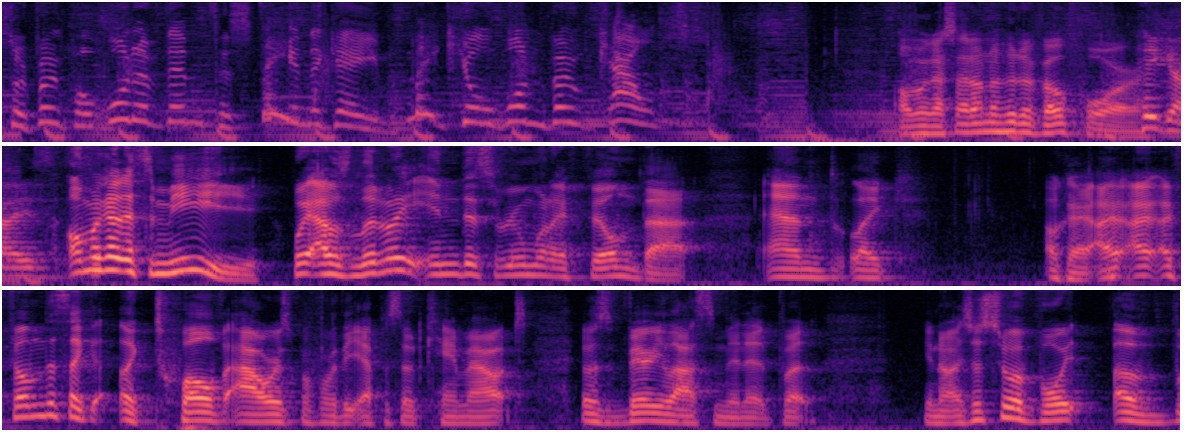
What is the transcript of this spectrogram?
So vote for one of them to stay in the game. Make your one vote count. Oh my gosh, I don't know who to vote for. Hey, guys. Oh my god, it's me. Wait, I was literally in this room when I filmed that, and like, okay, I I- I filmed this like like 12 hours before the episode came out. It was very last minute, but you know, it's just to avoid av-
